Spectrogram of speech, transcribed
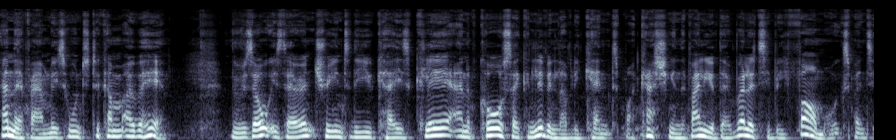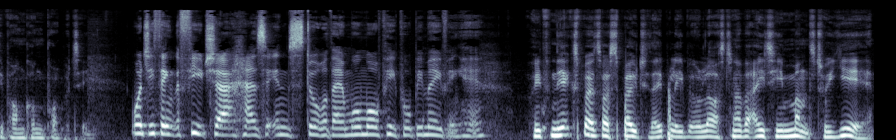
and their families who wanted to come over here. The result is their entry into the UK is clear, and of course, they can live in lovely Kent by cashing in the value of their relatively far more expensive Hong Kong property. What do you think the future has in store then? Will more people be moving here? I mean, from the experts I spoke to, they believe it will last another 18 months to a year.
